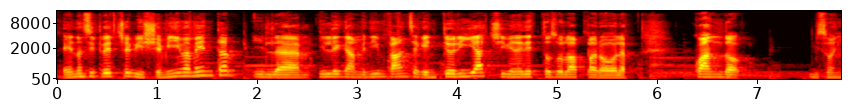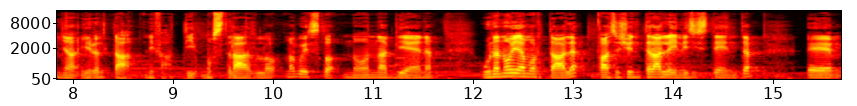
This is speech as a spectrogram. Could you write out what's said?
e non si percepisce minimamente il, il legame di infanzia che in teoria ci viene detto solo a parole, quando bisogna in realtà nei fatti mostrarlo, ma questo non avviene. Una noia mortale, fase centrale inesistente, eh,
